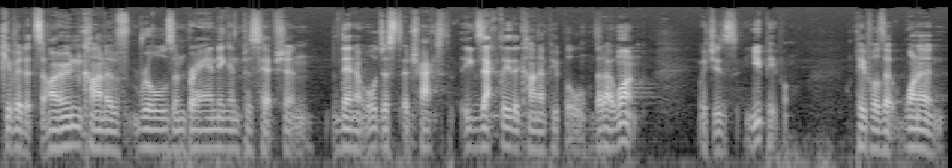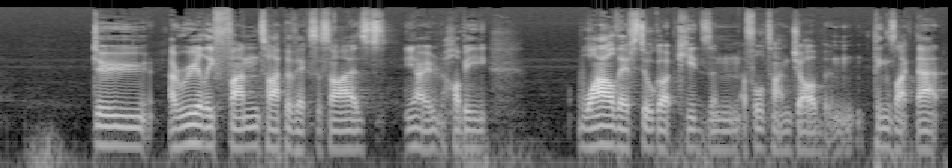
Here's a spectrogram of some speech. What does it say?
give it its own kind of rules and branding and perception, then it will just attract exactly the kind of people that I want, which is you people. People that want to do a really fun type of exercise, you know, hobby while they've still got kids and a full-time job and things like that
